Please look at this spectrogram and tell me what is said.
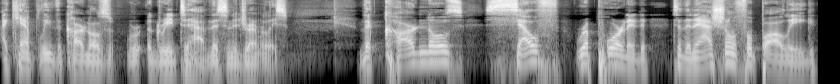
I can't believe the Cardinals agreed to have this in a joint release. The Cardinals self reported to the National Football League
